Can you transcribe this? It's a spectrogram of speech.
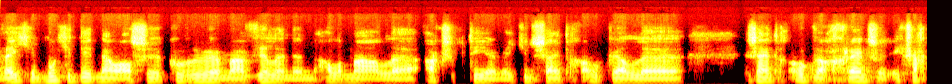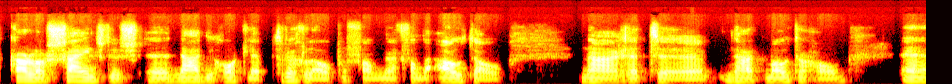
weet je, moet je dit nou als coureur maar willen en allemaal accepteren? Weet je, er zijn toch ook wel, er zijn toch ook wel grenzen. Ik zag Carlos Sainz dus na die hotlap teruglopen van, van de auto naar het, naar het motorhome. Uh,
